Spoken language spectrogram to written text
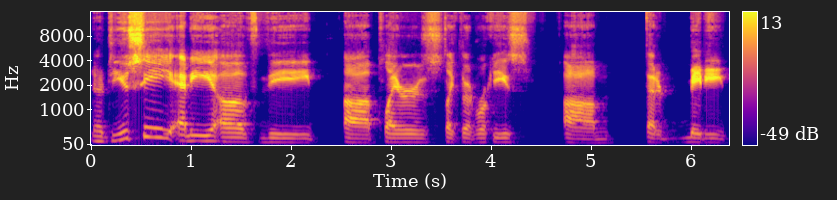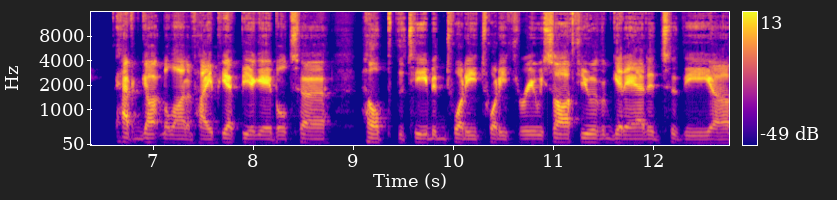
Now, do you see any of the uh, players like the rookies um, that maybe haven't gotten a lot of hype yet being able to help the team in 2023. We saw a few of them get added to the uh,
